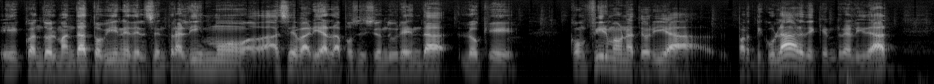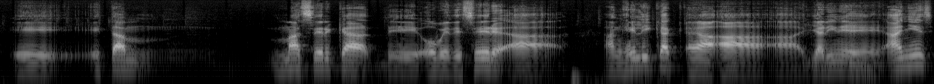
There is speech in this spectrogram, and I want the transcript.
eh, cuando el mandato viene del centralismo, hace variar la posición de Urenda, lo que confirma una teoría particular de que en realidad eh, está más cerca de obedecer a Angélica, a, Yarine Áñez,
